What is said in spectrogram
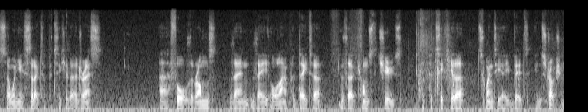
So when you select a particular address uh, for the ROMs, then they all output data that constitutes a particular 28-bit instruction.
